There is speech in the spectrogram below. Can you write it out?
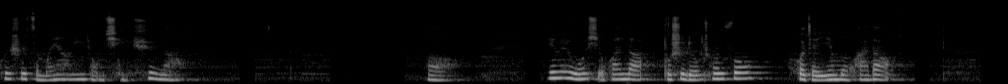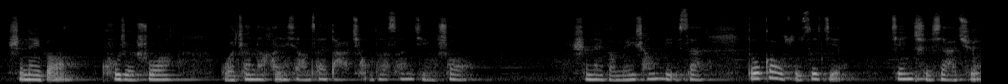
会是怎么样一种情绪呢？哦，因为我喜欢的不是流川枫或者樱木花道，是那个哭着说“我真的很想再打球”的三井寿，是那个每场比赛都告诉自己坚持下去、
